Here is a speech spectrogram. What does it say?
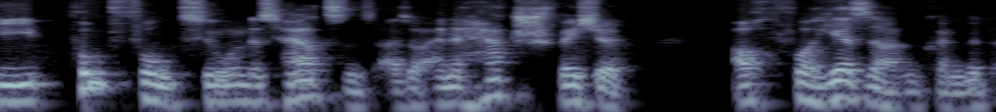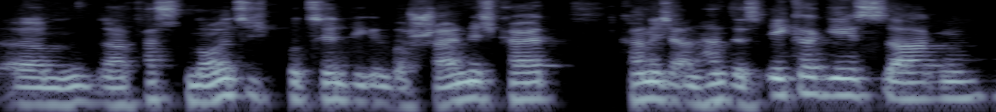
die Pumpfunktion des Herzens, also eine Herzschwäche, auch vorhersagen können. Mit ähm, einer fast 90-prozentigen Wahrscheinlichkeit kann ich anhand des EKGs sagen,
